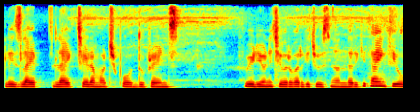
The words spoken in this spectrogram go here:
ప్లీజ్ లైక్ లైక్ చేయడం మర్చిపోవద్దు ఫ్రెండ్స్. వీడియోని చివరి వరకు చూసిన అందరికీ థ్యాంక్ యూ.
